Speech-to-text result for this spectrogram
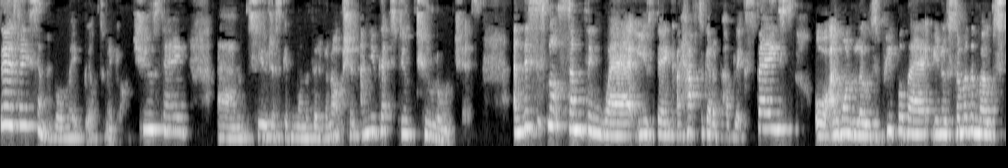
Thursday, some people may be able to make it on Tuesday. Um, so you're just giving them a bit of an option and you get to do two launches. And this is not something where you think, I have to get a public space or I want loads of people there. You know, some of the most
